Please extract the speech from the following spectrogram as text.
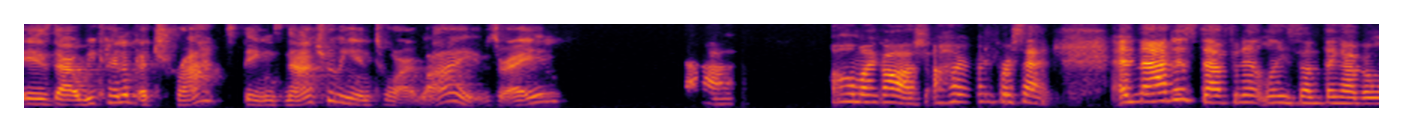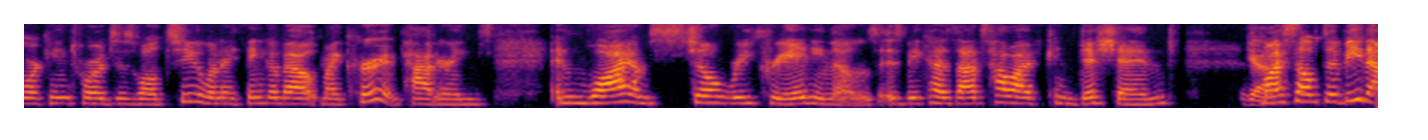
is that we kind of attract things naturally into our lives, right? Yeah. Oh my gosh, 100%. And that is definitely something I've been working towards as well too when I think about my current patterns and why I'm still recreating those is because that's how I've conditioned yes. myself to be that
